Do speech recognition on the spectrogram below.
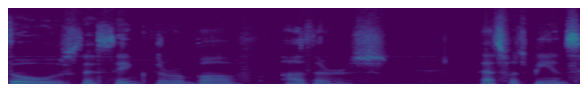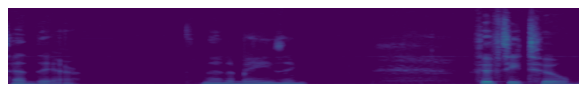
those that think they're above others. That's what's being said there. Isn't that amazing? 52.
